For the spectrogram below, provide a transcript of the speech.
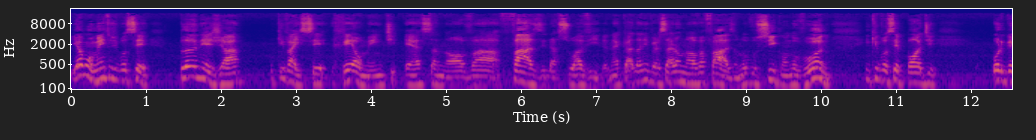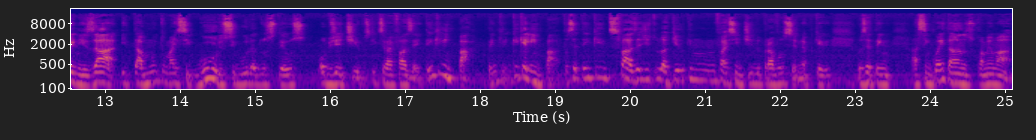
E é o momento de você planejar o que vai ser realmente essa nova fase da sua vida, né? Cada aniversário é uma nova fase, um novo ciclo, um novo ano em que você pode organizar e estar tá muito mais seguro, segura dos teus objetivos. O que, que, você vai fazer? Tem que limpar. Tem que, o que, que é limpar? Você tem que desfazer de tudo aquilo que não faz sentido para você, né? Porque você tem há 50 anos com a mesma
